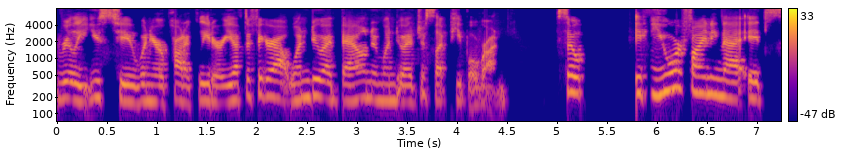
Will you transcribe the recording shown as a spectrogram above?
really used to when you're a product leader. You have to figure out when do I bound and when do I just let people run. So if you're finding that it's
